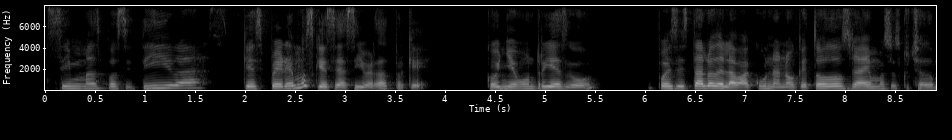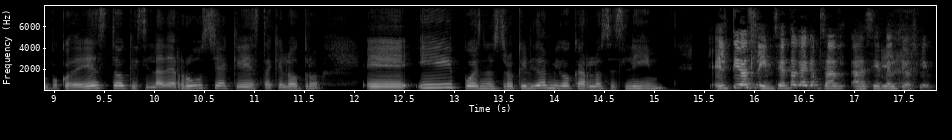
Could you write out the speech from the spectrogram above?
Sí, más positivas. Que esperemos que sea así, ¿verdad? Porque conlleva un riesgo. Pues está lo de la vacuna, ¿no? Que todos ya hemos escuchado un poco de esto, que si la de Rusia, que esta, que el otro. Eh, y pues nuestro querido amigo Carlos Slim. El tío Slim, siento que hay que empezar a decirle el tío Slim.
